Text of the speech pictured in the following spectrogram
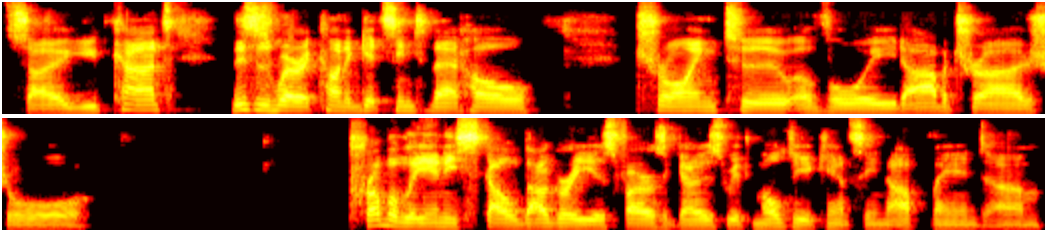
So you can't this is where it kind of gets into that whole trying to avoid arbitrage or probably any skullduggery as far as it goes with multi accounts in Upland. Um,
